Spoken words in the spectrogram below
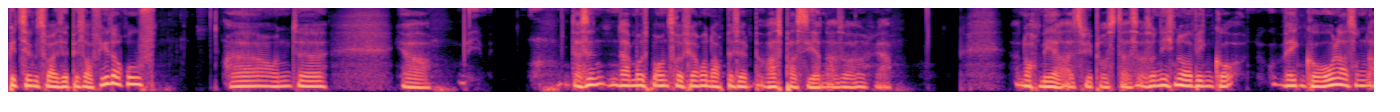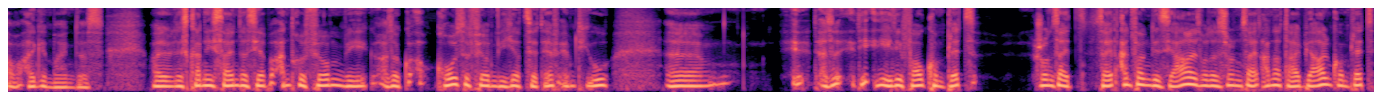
beziehungsweise bis auf Widerruf. Äh, und äh, ja, das sind, da muss bei unserer Firma noch ein bisschen was passieren. Also ja, noch mehr als wie bloß das. Also nicht nur wegen, wegen Corona, sondern auch allgemein das. Weil es kann nicht sein, dass hier andere Firmen wie, also große Firmen wie hier ZF, MTU, ähm, also die EDV komplett schon seit, seit Anfang des Jahres oder schon seit anderthalb Jahren komplett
